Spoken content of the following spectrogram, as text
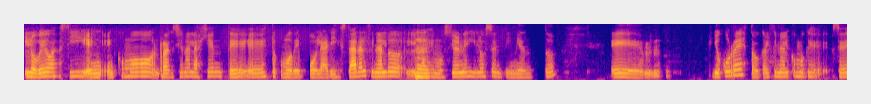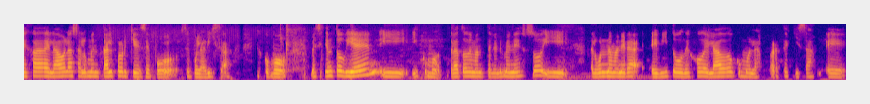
lo veo así en, cómo reacciona la gente, esto como de polarizar al final las mm. emociones y los sentimientos. Em, y ocurre esto, que al final como que se deja de lado la salud mental porque se, se polariza. Es como, me siento bien y, y, como trato de mantenerme en eso y de alguna manera evito o dejo de lado como las partes quizás eh,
